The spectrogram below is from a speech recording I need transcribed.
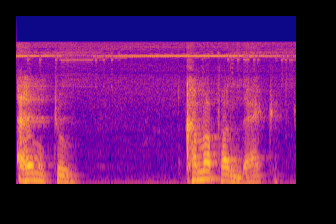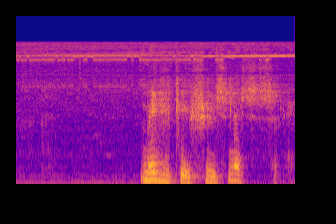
And to come upon that, meditation is necessary.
